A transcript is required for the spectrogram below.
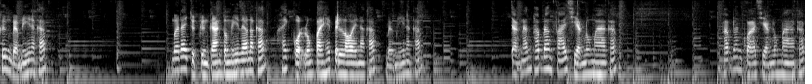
ครึ่งแบบนี้นะครับ เมื่อได้จุดกึ่งกลางตรงนี้แล้วนะครับ ให้กดลงไปให้เป็นรอยนะครับ แบบนี้นะครับ จากนั้นพับด้านซ้ายเฉียงลงมาครับ พับด้านขวาเฉียงลงมาครับ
